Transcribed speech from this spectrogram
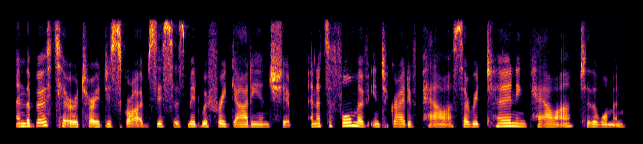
and the birth territory describes this as midwifery guardianship, and it's a form of integrative power, so returning power to the woman.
